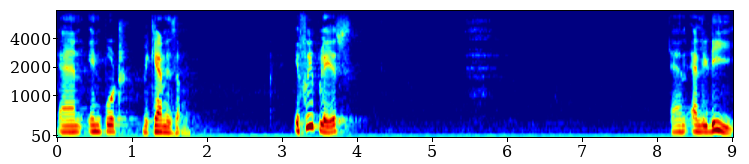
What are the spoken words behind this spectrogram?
an input mechanism. If we place an LED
